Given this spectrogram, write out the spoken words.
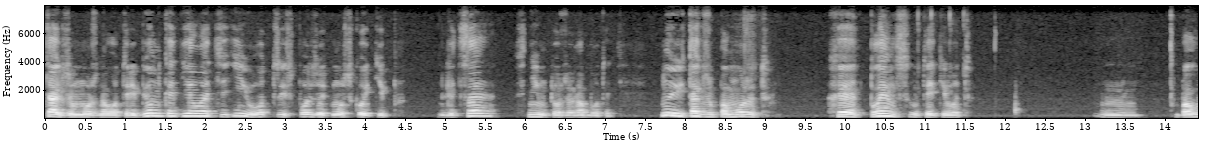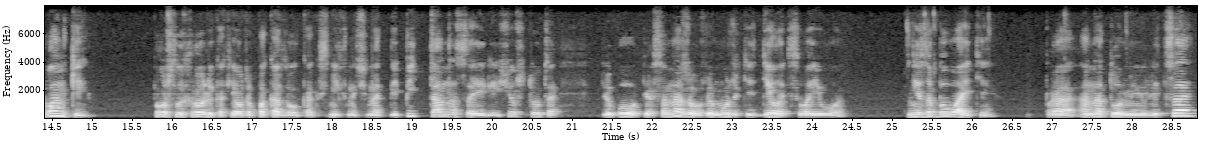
Также можно вот ребенка делать и вот использовать мужской тип лица, с ним тоже работать. Ну и также поможет head plans, вот эти вот болванки в прошлых роликах я уже показывал, как с них начинать лепить Таноса или еще что-то. Любого персонажа уже можете сделать своего. Не забывайте про анатомию лица,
